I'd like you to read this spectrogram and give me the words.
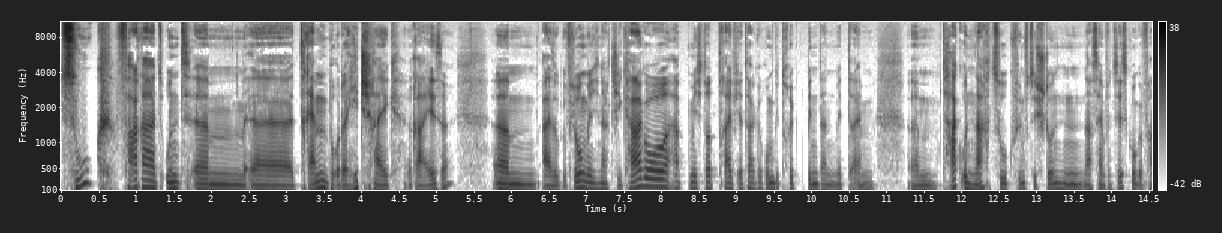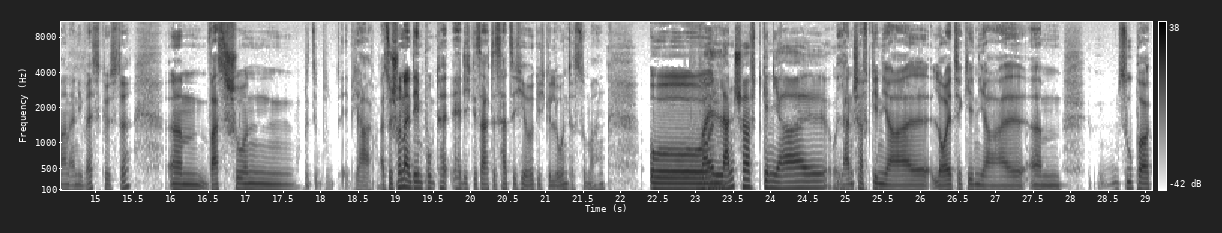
Zug-, Fahrrad- und ähm, äh, Tramp- oder Hitchhike-Reise. Ähm, also geflogen bin ich nach Chicago, habe mich dort drei, vier Tage rumgedrückt, bin dann mit einem ähm, Tag- und Nachtzug 50 Stunden nach San Francisco gefahren an die Westküste, ähm, was schon, ja, also schon an dem Punkt hätte ich gesagt, es hat sich hier wirklich gelohnt, das zu machen. Und Weil Landschaft genial. Landschaft genial, Leute genial, ähm, super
